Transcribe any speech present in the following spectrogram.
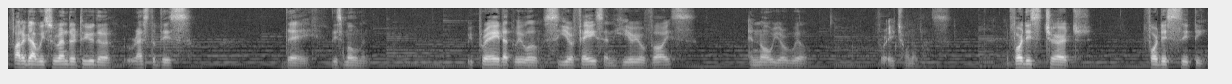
Father God, we surrender to you the rest of this day, this moment. We pray that we will see your face and hear your voice and know your will for each one of us. And for this church, for this city,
